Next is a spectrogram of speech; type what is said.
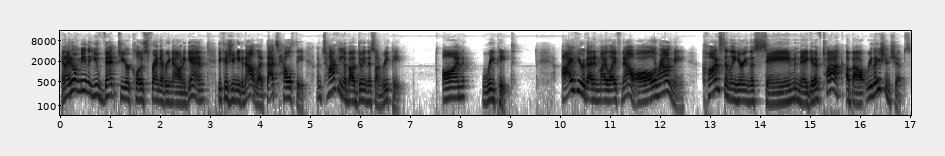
And I don't mean that you vent to your close friend every now and again because you need an outlet. That's healthy. I'm talking about doing this on repeat. On repeat. I hear that in my life now, all around me, constantly hearing the same negative talk about relationships.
